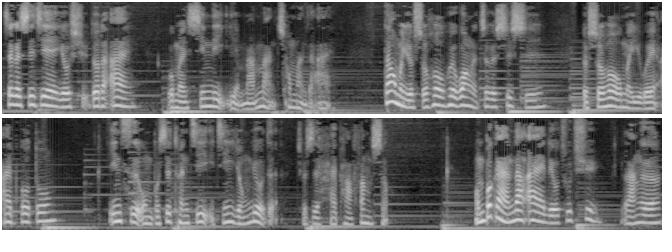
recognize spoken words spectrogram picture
这个世界有许多的爱，我们心里也满满充满着爱。但我们有时候会忘了这个事实，有时候我们以为爱不够多，因此我们不是囤积已经拥有的，就是害怕放手。我们不敢让爱流出去。然而，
